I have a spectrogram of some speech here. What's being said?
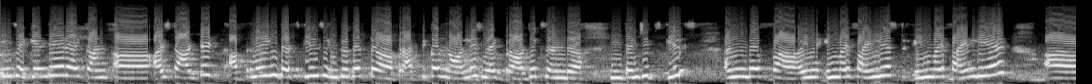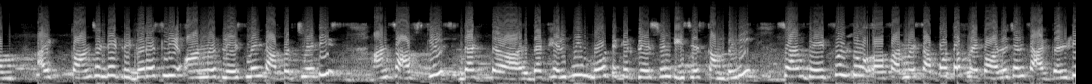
In second year, I uh, I started applying the skills into that uh, practical knowledge like projects and uh, internship skills. And uh, in, in my final year, in my final year, um, I concentrate rigorously on my placement opportunities and soft skills that uh, that help me more to get placed in TCS company. So I'm grateful to uh, for my support of my college and faculty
